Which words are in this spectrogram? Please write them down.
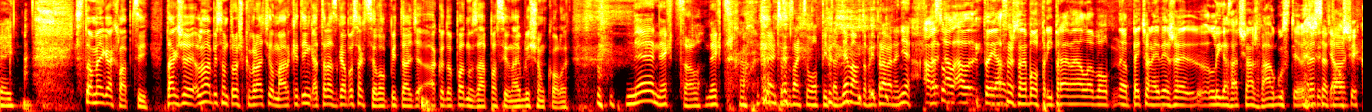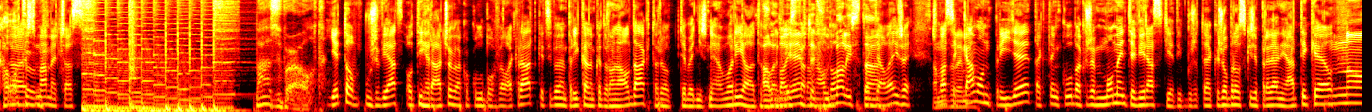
100 mega chlapci. Takže len aby som trošku vrátil marketing a teraz Gabo sa chcel opýtať, ako dopadnú zápasy v najbližšom kole. Nie, nechcel, nechcel. Neviem, čo som sa chcel opýtať. Nemám to pripravené, nie. Ale, ja som, ale, ale to je jasné, že to nebolo pripravené, lebo e, Peťo nevie, že liga začína až v auguste. presne tak, kolo. máme čas. Buzzworld. Je to už viac o tých hráčoch ako kluboch veľakrát. Keď si poviem príklad napríklad Ronalda, ktorý o tebe nič nehovorí, ale to je Ale futbalista viem, to je Ronaldo, futbalista. tak ďalej, že, že vlastne kam on príde, tak ten klub akože v momente vyrastie, typu, že to je akože obrovský, že predajný artikel. No,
